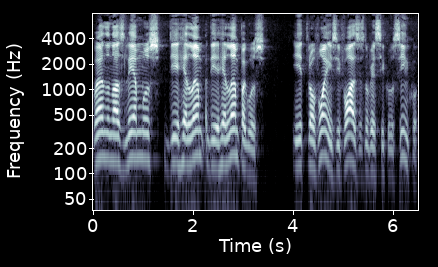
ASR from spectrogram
Quando nós lemos de, de relâmpagos e trovões e vozes no versículo 5,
